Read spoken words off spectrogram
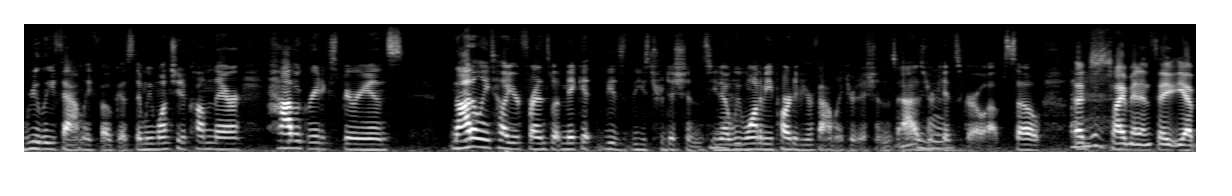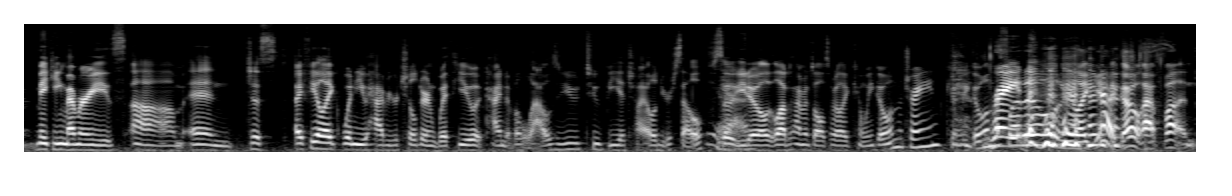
really family focused. And we want you to come there, have a great experience not only tell your friends, but make it these these traditions. You know, we want to be part of your family traditions as your kids grow up. So uh, just chime in and say, yeah, making memories, um, and just I feel like when you have your children with you, it kind of allows you to be a child yourself. So you know, a lot of times adults are like, "Can we go on the train? Can we go on Right. the sled? And you're like, "Yeah, go, have fun."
